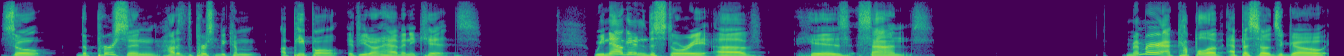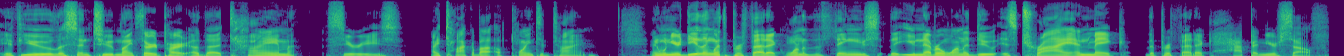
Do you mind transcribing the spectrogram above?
So the person, how does the person become a people if you don't have any kids? We now get into the story of his sons. Remember a couple of episodes ago, if you listen to my third part of the time series, I talk about appointed time. And when you're dealing with the prophetic, one of the things that you never want to do is try and make the prophetic happen yourself.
